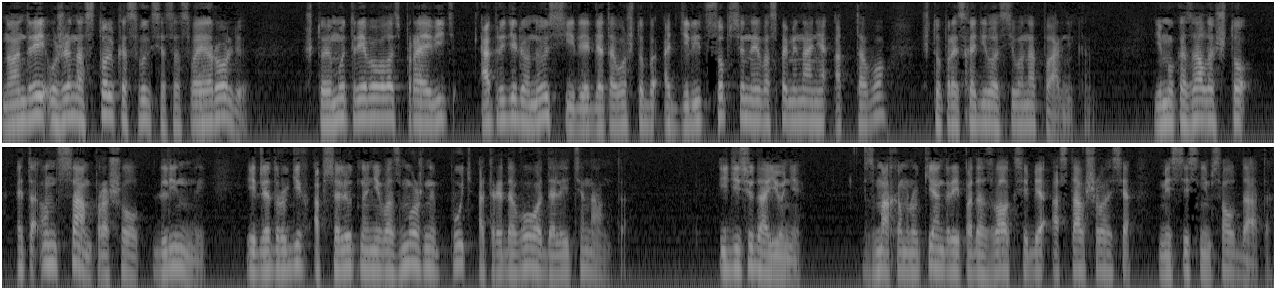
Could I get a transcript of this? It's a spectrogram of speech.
но Андрей уже настолько свыкся со своей ролью, что ему требовалось проявить определенные усилия для того, чтобы отделить собственные воспоминания от того, что происходило с его напарником. Ему казалось, что это он сам прошел длинный и для других абсолютно невозможный путь от рядового до лейтенанта. «Иди сюда, Юни!» Взмахом руки Андрей подозвал к себе оставшегося вместе с ним солдата,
